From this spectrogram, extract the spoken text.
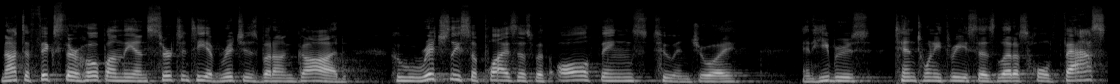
not to fix their hope on the uncertainty of riches but on God who richly supplies us with all things to enjoy. And Hebrews 10:23 says let us hold fast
